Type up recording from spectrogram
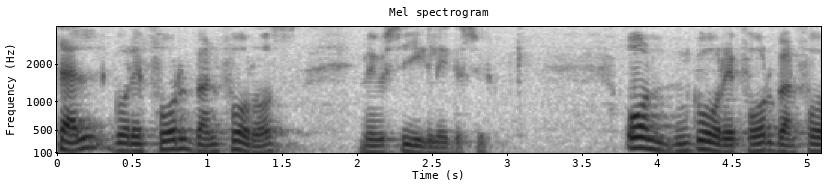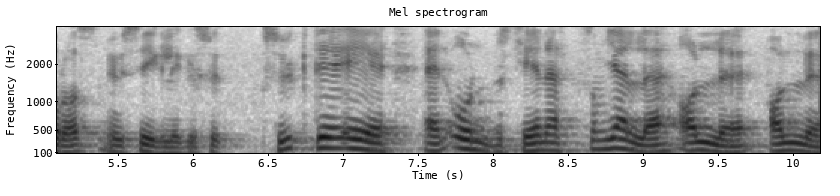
selv går i forbønn for oss med usigelige sukk. Ånden går i forbønn for oss med usigelige sukk. Det er en åndens tjeneste som gjelder alle, alle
